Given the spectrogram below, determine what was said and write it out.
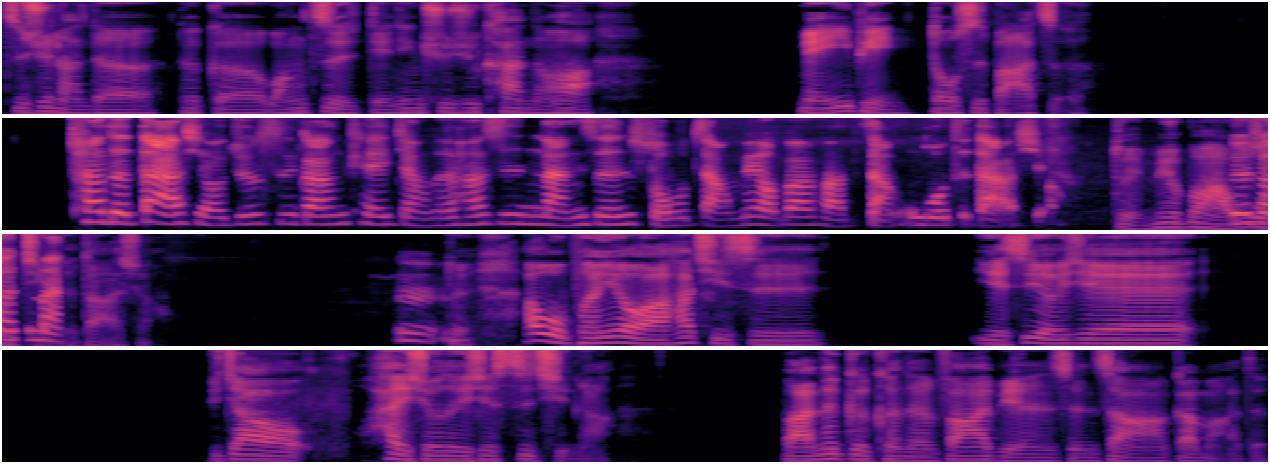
资讯栏的那个网址点进去去看的话，每一瓶都是八折。它的大小就是刚 K 讲的，它是男生手掌没有办法掌握的大小。对，没有办法握紧的大小。嗯，对。啊，我朋友啊，他其实也是有一些比较害羞的一些事情啊，把那个可能放在别人身上啊，干嘛的。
